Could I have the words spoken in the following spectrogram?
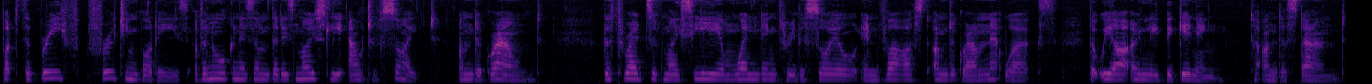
but the brief fruiting bodies of an organism that is mostly out of sight, underground, the threads of mycelium wending through the soil in vast underground networks that we are only beginning to understand.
